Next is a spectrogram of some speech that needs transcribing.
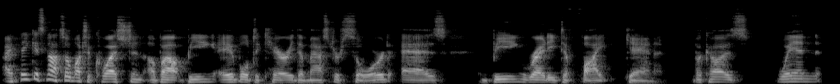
I think it's not so much a question about being able to carry the Master Sword as being ready to fight Ganon. Because when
